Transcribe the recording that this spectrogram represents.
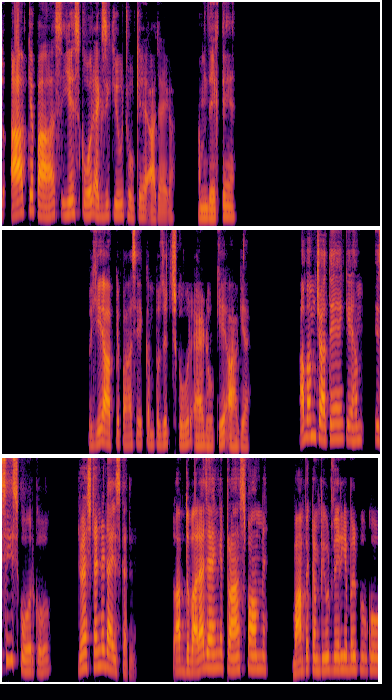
तो आपके पास ये स्कोर एग्जीक्यूट होके आ जाएगा। हम देखते हैं। तो ये आपके पास एक कंपोजिट स्कोर ऐड होके आ गया। अब हम चाहते हैं कि हम इसी स्कोर को जो है स्टैंडर्डाइज कर लें। तो आप दोबारा जाएँगे ट्रांसफॉर्म में, वहाँ पे कंप्यूट वेरिएबल को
